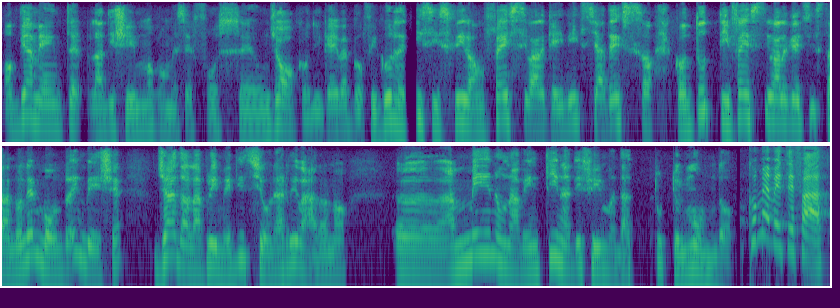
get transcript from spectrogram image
ovviamente la dicemmo come se fosse un gioco, di che vabbè, figurati chi si iscrive a un festival che inizia adesso con tutti i festival che ci stanno nel mondo, e invece già dalla prima edizione arrivarono eh, a meno una ventina di film da tutto il mondo. Come avete fatto a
